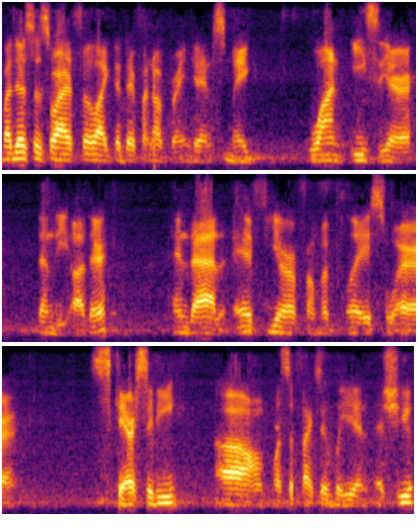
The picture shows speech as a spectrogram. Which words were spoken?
but this is why I feel like the different upbringings make one easier than the other. And that if you're from a place where scarcity um, was effectively an issue,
